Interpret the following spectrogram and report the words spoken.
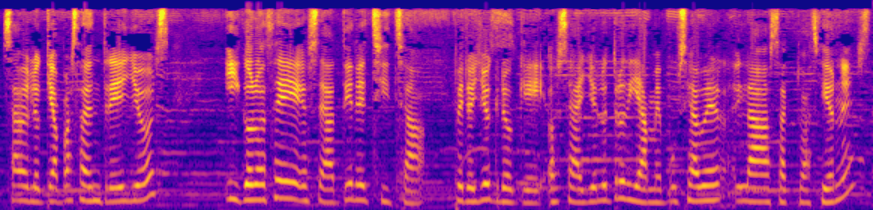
sabe lo que ha pasado entre ellos y conoce, o sea, tiene chicha. Pero yo creo que, o sea, yo el otro día me puse a ver las actuaciones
